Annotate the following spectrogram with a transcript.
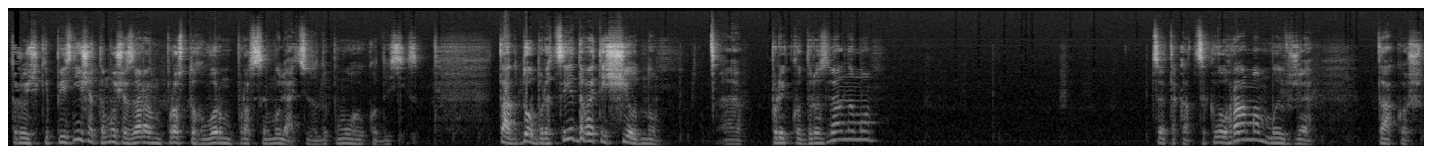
трошечки пізніше, тому що зараз ми просто говоримо про симуляцію за допомогою Codesys. Так, добре, це є. Давайте ще одну е, приклад розглянемо. Це така циклограма. Ми вже також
